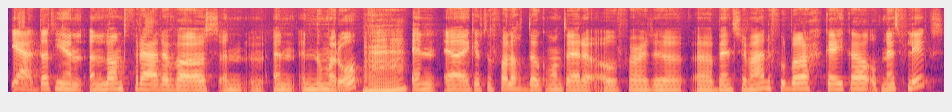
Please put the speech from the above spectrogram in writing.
ja, dat hij een, een landverrader was, een, een, een noem maar op. Mhm. En eh, ik heb toevallig documentaire over de eh Benzema, de voetballer, gekeken op Netflix.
